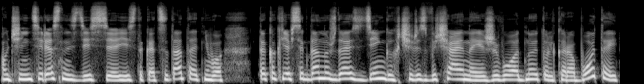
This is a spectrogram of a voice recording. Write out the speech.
Очень интересно, здесь есть такая цитата от него. «Так как я всегда нуждаюсь в деньгах чрезвычайно и живу одной только работой,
